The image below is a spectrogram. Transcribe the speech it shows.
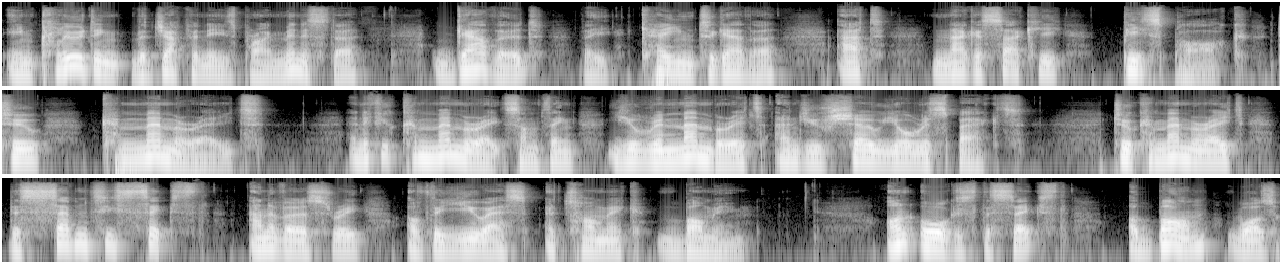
including the Japanese Prime Minister, gathered, they came together at Nagasaki Peace Park to commemorate. And if you commemorate something, you remember it and you show your respect. To commemorate the 76th anniversary of the US atomic bombing. On August the 6th, a bomb was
